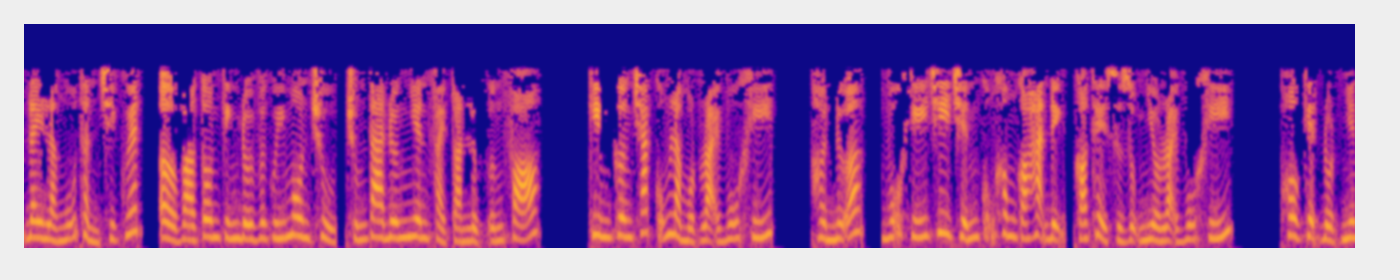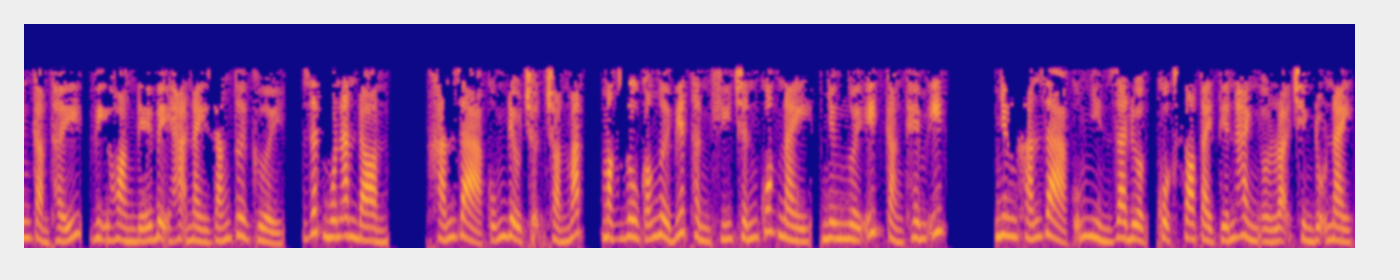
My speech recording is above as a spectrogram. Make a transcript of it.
Đây là ngũ thần chi quyết, ở vào tôn kính đối với quý môn chủ, chúng ta đương nhiên phải toàn lực ứng phó. Kim cương chắc cũng là một loại vũ khí. Hơn nữa, vũ khí chi chiến cũng không có hạn định, có thể sử dụng nhiều loại vũ khí. Hồ Kiệt đột nhiên cảm thấy, vị hoàng đế bệ hạ này dáng tươi cười, rất muốn ăn đòn. Khán giả cũng đều trợn tròn mắt, mặc dù có người biết thần khí chấn quốc này, nhưng người ít càng thêm ít. Nhưng khán giả cũng nhìn ra được, cuộc so tài tiến hành ở loại trình độ này,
